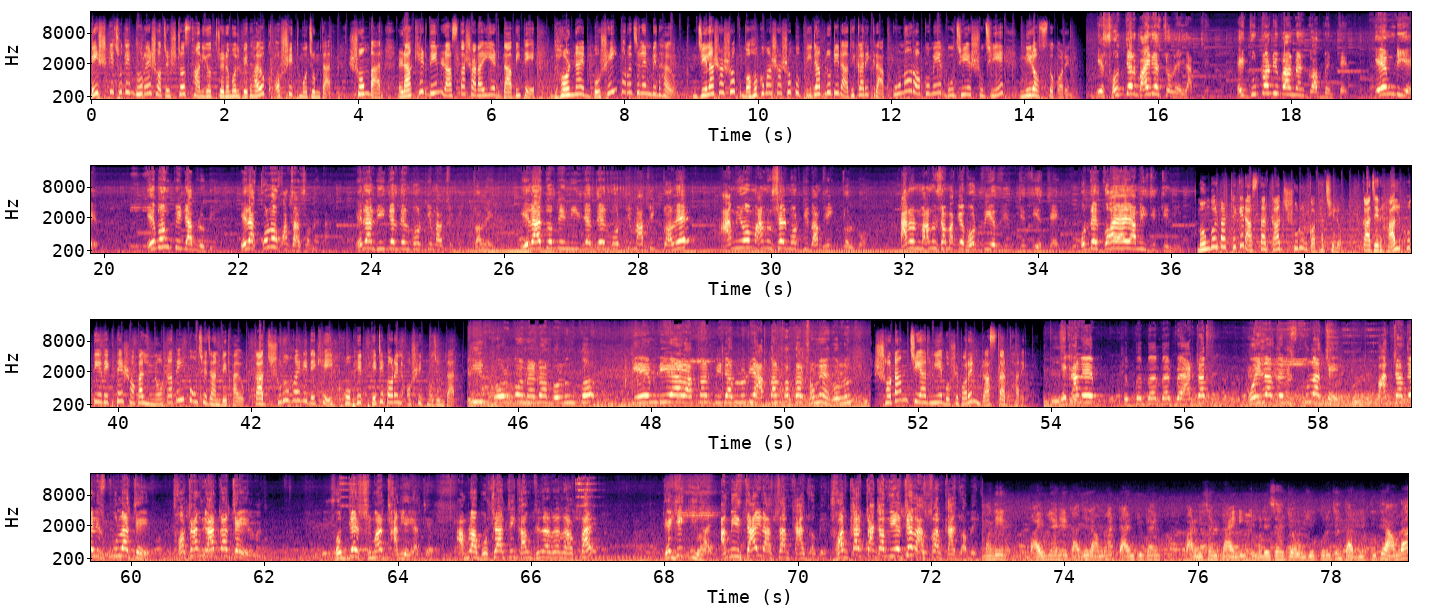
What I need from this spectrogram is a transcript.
বেশ কিছুদিন ধরে সচেষ্ট স্থানীয় তৃণমূল বিধায়ক অসিত মজুমদার। সোমবার রাখের দিন রাস্তা সারাইয়ের দাবিতে ধর্নায় বসেই পড়েছিলেন বিধায়ক। জেলা শাসক, মহকুমা শাসক ও পিডাব্লিউডির আধিকারিকরা কোনো রকমে বুঝিয়ে সুঝিয়ে নিরস্ত করেন। এ সহ্যের বাইরে চলে যাচ্ছে। এই দুটো ডিপার্টমেন্ট গভর্নমেন্টের এমডিএ এবং পিডাব্লিউডি, এরা কোনো কথা শোনে না। এরা নিজেদের মর্জি মাফিক চলে। এরা যদি নিজেদের মর্জি মাফিক চলে আমিও মানুষের মর্জি মাফিক চলবো। কারণ মানুষ আমাকে ভোট দিয়ে জিতিয়েছে। ওদের দয়ায় আমি জিতিনি। মঙ্গলবার থেকে রাস্তার কাজ শুরুর কথা ছিল। কাজের হাল খতিয়ে দেখতে সকাল নটাতেই পৌঁছে যান বিধায়ক। কাজ শুরু হয়নি দেখেই ক্ষোভে ফেটে পড়েন অসিত মজুমদার। কি করব ম্যাডাম বলুন তো? কেএমডি আর আপনার পিডাব্লিউডি আপনার কথা শোনে বলুন। শটাম চেয়ার নিয়ে বসে পড়েন রাস্তার ধারে। এখানে একটা মহিলাদের স্কুল আছে বাচ্চাদের স্কুল আছে শ্মশান ঘাট আছে। সহ্যের সীমা ছাড়িয়ে গেছে। আমরা বসে আছি কাউন্সিলরের রাস্তায় দেখি কি হয়। আমি চাই রাস্তার কাজ হবে। সরকার টাকা দিয়েছে রাস্তার কাজ হবে। আমাদের পাইপ লাইনের কাজের আমরা টাইম টু টাইম পারমিশন পাইনি। এমএলএ সাহেব যা অভিযোগ করেছেন তার ভিত্তিতে আমরা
